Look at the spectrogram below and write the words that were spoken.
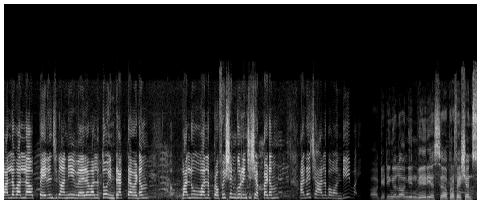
వాళ్ళ వాళ్ళ పేరెంట్స్ కానీ వేరే వాళ్ళతో ఇంటరాక్ట్ అవ్వడం వాళ్ళు వాళ్ళ ప్రొఫెషన్ గురించి చెప్పడం అనేది చాలా బాగుంది. Getting along in various professions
